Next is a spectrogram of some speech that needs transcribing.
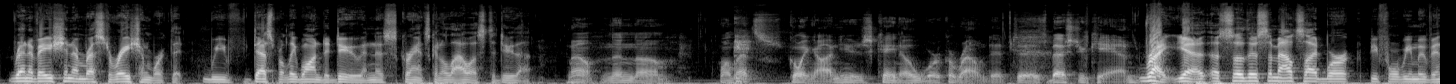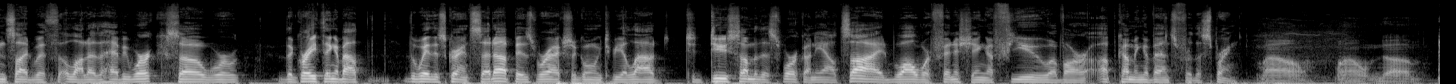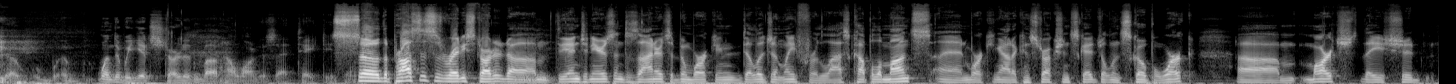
renovation and restoration work that we've desperately wanted to do, and this grant's going to allow us to do that. Well, and then um, while that's going on, you just kind of work around it as best you can. Right. Yeah. Uh, so there's some outside work before we move inside with a lot of the heavy work. So we're the great thing about the way this grant's set up is we're actually going to be allowed to do some of this work on the outside while we're finishing a few of our upcoming events for the spring. Wow. Wow. And, um, you know, w- when did we get started and about how long does that take, do? So the process has already started. Um, the engineers and designers have been working diligently for the last couple of months and working out a construction schedule and scope of work. Um, March they should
